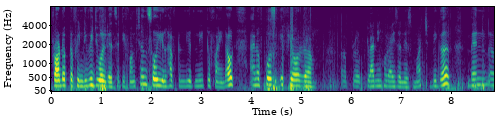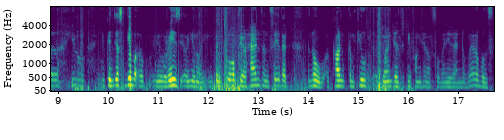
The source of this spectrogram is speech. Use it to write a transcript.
product of individual density functions. So, you will have to need, need, to find out and of course, if your uh, planning horizon is much bigger then uh, you know you can just give a, you raise you know you can throw up your hands and say that no I can't compute a joint density function of so many random variables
